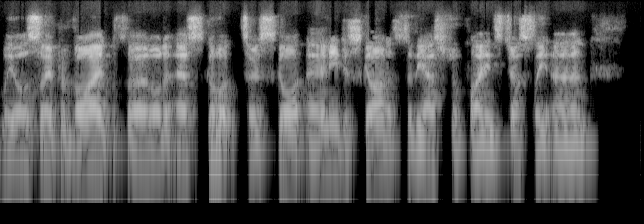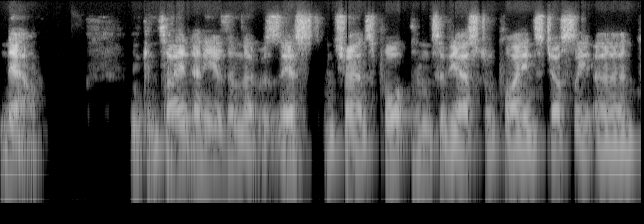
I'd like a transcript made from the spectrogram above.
We also provide third order escort to escort any discarnates to the astral planes justly earned now and contain any of them that resist and transport them to the astral planes justly earned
